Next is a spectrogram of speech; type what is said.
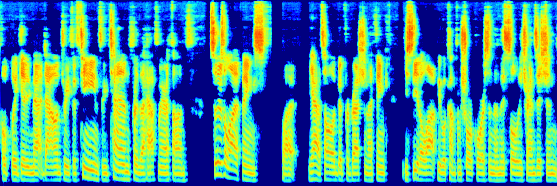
hopefully getting that down 315, 310 for the half marathon. So there's a lot of things, but yeah, it's all a good progression. I think you see it a lot. People come from short course and then they slowly transition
